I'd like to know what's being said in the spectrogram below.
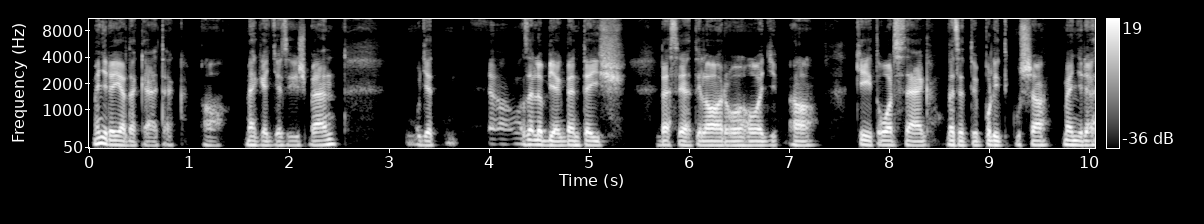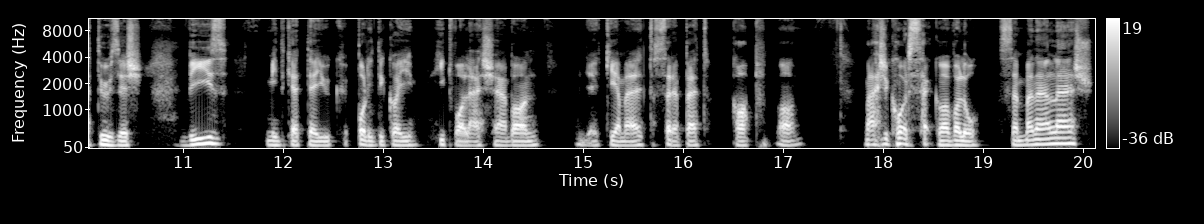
mennyire érdekeltek a megegyezésben? Ugye az előbbiekben te is beszéltél arról, hogy a két ország vezető politikusa mennyire tűz és víz, mindkettejük politikai hitvallásában ugye egy kiemelt szerepet kap a másik országgal való szembenállás.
